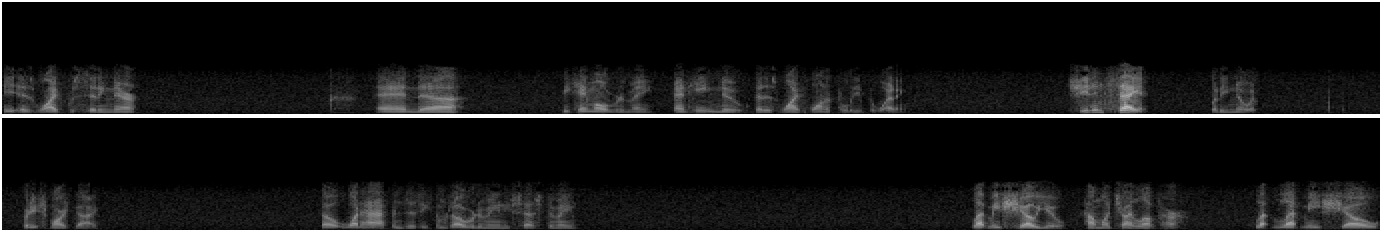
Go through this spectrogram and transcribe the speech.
he, his wife was sitting there, and uh, he came over to me, and he knew that his wife wanted to leave the wedding. She didn't say it, but he knew it. Pretty smart guy. So what happens is he comes over to me and he says to me, "Let me show you how much I love her. Let let me show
